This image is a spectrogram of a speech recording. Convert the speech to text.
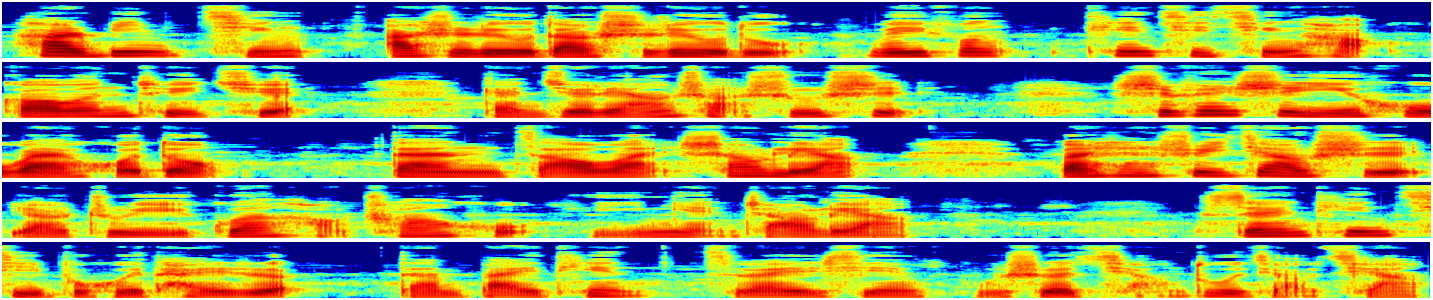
哈尔滨晴，二十六到十六度，微风，天气晴好，高温退却，感觉凉爽舒适，十分适宜户外活动。但早晚稍凉，晚上睡觉时要注意关好窗户，以免着凉。虽然天气不会太热，但白天紫外线辐射强度较强，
